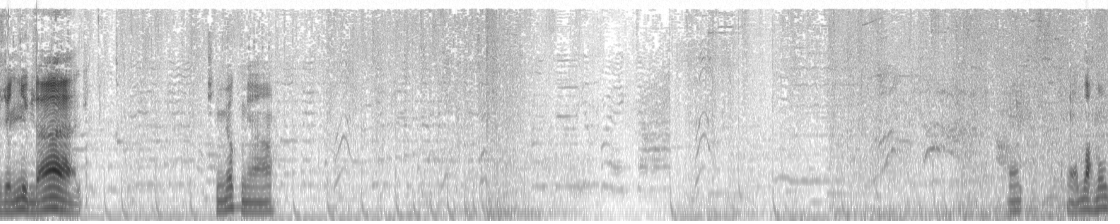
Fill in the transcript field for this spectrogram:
Güzelliği güzel. Şimdi yok mu ya? Allah ne oldu?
